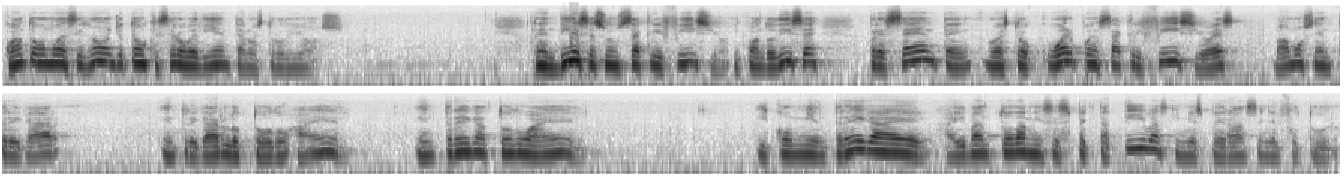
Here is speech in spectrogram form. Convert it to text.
¿Cuánto vamos a decir, no, yo tengo que ser obediente a nuestro Dios? Rendirse es un sacrificio. Y cuando dice presenten nuestro cuerpo en sacrificio, es vamos a entregar, entregarlo todo a Él. Entrega todo a Él. Y con mi entrega a Él, ahí van todas mis expectativas y mi esperanza en el futuro.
